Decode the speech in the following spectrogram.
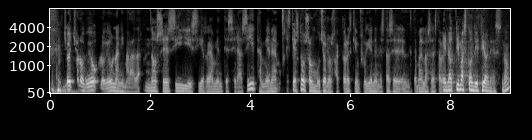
Yo 8 lo veo, lo veo una animalada. No sé si, si realmente será así. También eh, es que estos son muchos los factores que influyen en estas en el tema de las estabilidades. En óptimas condiciones, ¿no?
